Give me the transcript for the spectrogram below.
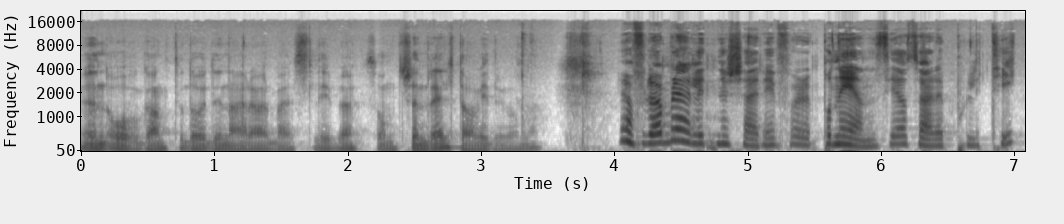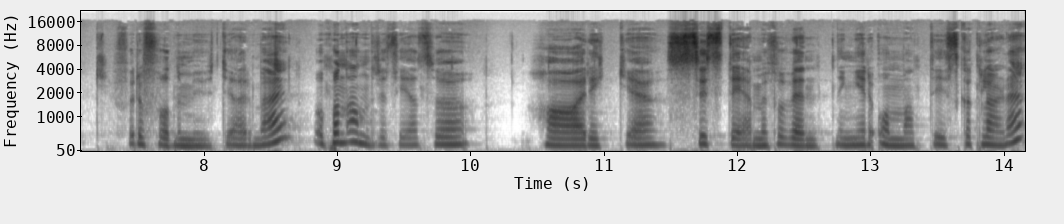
en overgang til det ordinære arbeidslivet sånn generelt da videregående. Ja, for da ble jeg litt nysgjerrig. For på den ene sida så er det politikk for å få dem ut i arbeid. Og på den andre sida så har ikke systemet forventninger om at de skal klare det.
